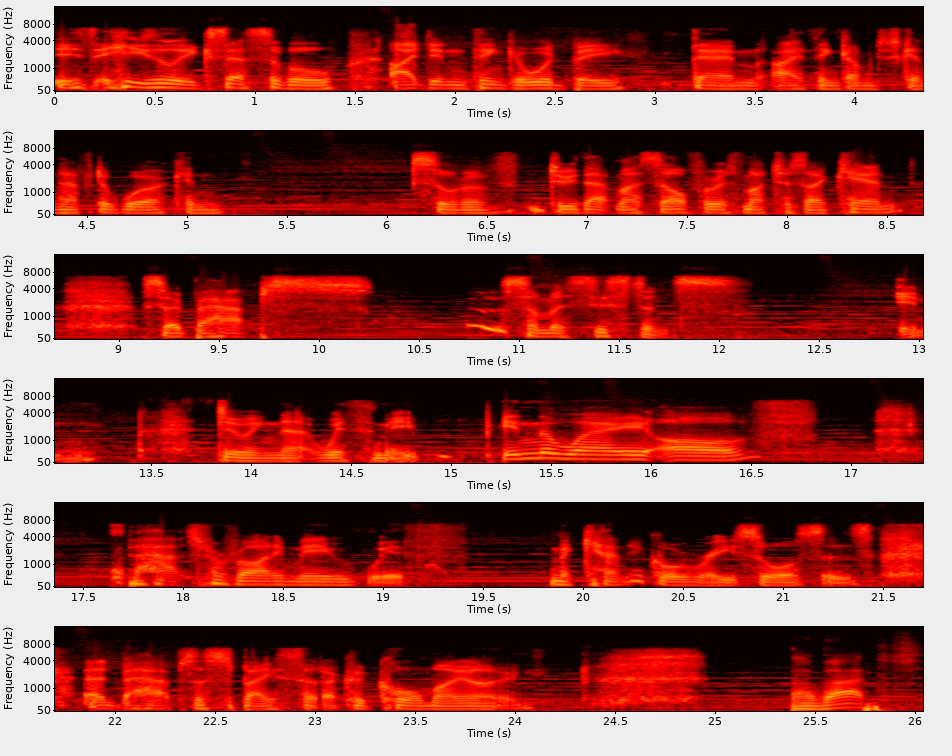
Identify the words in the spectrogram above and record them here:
is easily accessible, I didn't think it would be, then I think I'm just going to have to work and sort of do that myself or as much as I can. So perhaps some assistance in doing that with me in the way of perhaps providing me with mechanical resources and perhaps a space that I could call my own. Now that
